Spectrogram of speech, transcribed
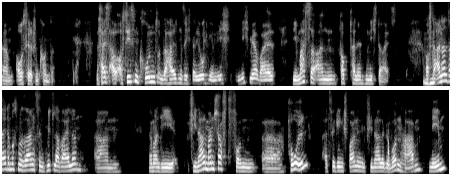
ähm, aushelfen konnte. Das heißt, aus diesem Grund unterhalten sich der Yogi und ich nicht mehr, weil die Masse an Top-Talenten nicht da ist. Mhm. Auf der anderen Seite muss man sagen, sind mittlerweile, ähm, wenn man die Finalmannschaft von äh, Polen, als wir gegen Spanien im Finale gewonnen haben, nehmen,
